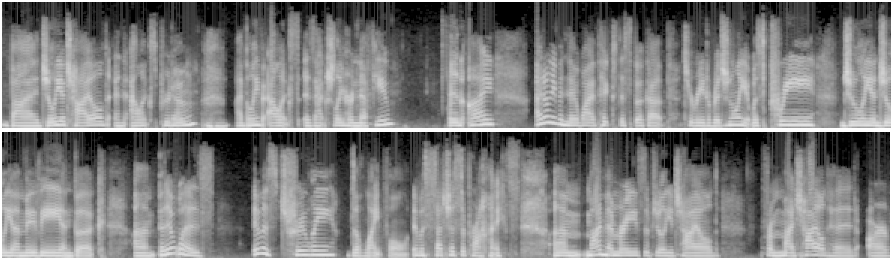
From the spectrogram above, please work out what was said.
by Julia Child and Alex Prudhomme. Mm-hmm. I believe Alex is actually her nephew. And I I don't even know why I picked this book up to read originally. It was pre Julie and Julia movie and book, um, but it was it was truly delightful. It was such a surprise. Um, my memories of Julia Child from my childhood are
